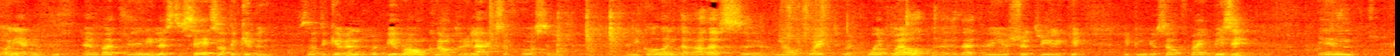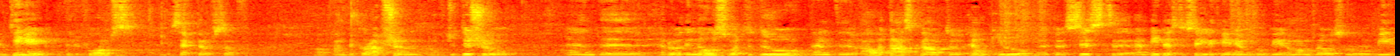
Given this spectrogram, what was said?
Macedonia. uh, but uh, needless to say, it's not a given. It's not a given. It would be wrong now to relax, of course, and Nicole and others uh, know quite quite well uh, that you should really keep keeping yourself quite busy in continuing the reforms in the sectors of, of anti-corruption, of judicial, and uh, everybody knows what to do. And uh, our task now to help you, uh, to assist, uh, and needless to say, Lithuania will be among those who will be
